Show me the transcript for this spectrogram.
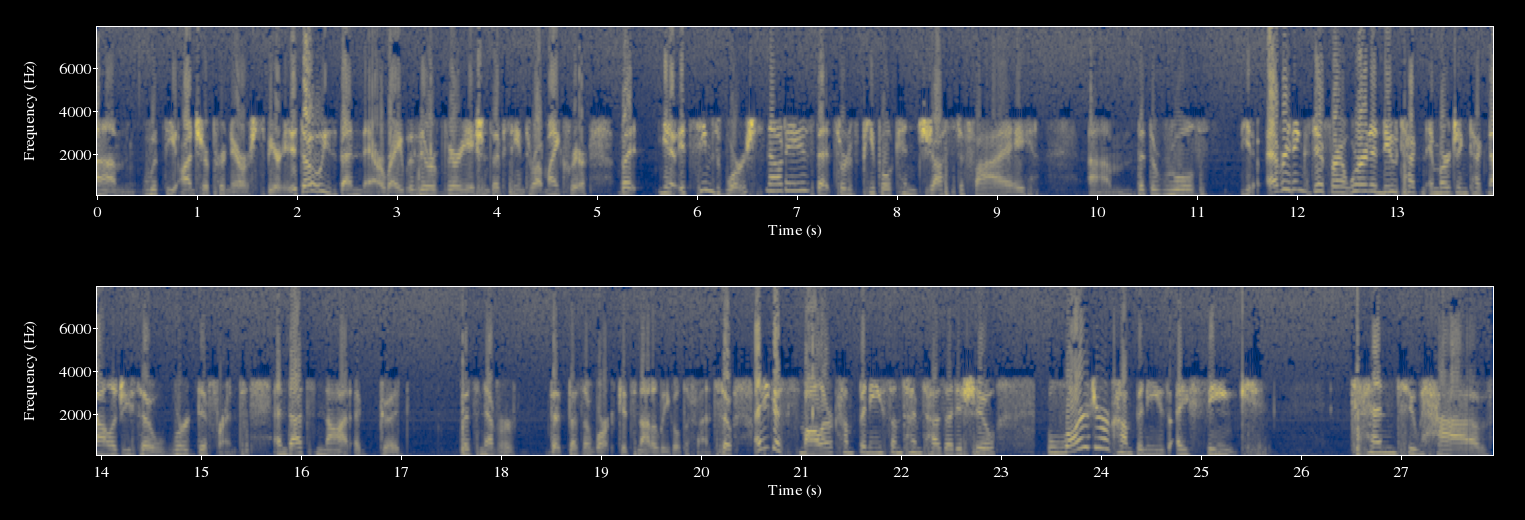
um, with the entrepreneur spirit. It's always been there, right? There are variations I've seen throughout my career. But, you know, it seems worse nowadays that sort of people can justify um, that the rules, you know, everything's different. We're in a new tech, emerging technology, so we're different. And that's not a good, that's never, that doesn't work. It's not a legal defense. So I think a smaller company sometimes has that issue. Larger companies, I think, tend to have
